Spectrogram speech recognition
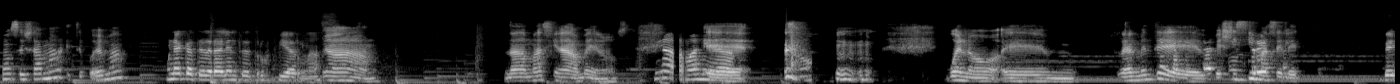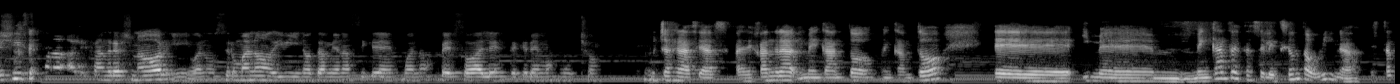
¿Cómo, se llama este poema? Una catedral entre tus piernas. Ah, nada más y nada menos. Nada más ni nada. Eh, bueno, em, realmente bellísima selección. Bellísima Alejandra Schnorr y bueno, un ser humano divino también, así que bueno, beso Ale, te queremos mucho. Muchas gracias, Alejandra, me encantó, me encantó. Eh, y me, encanta esta selección taurina. Está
